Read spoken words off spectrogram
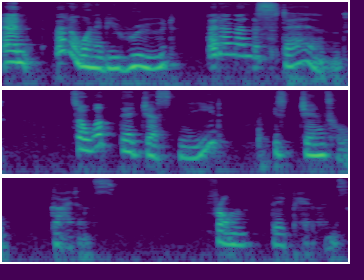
And they don't want to be rude. They don't understand. So what they just need is gentle guidance from their parents.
